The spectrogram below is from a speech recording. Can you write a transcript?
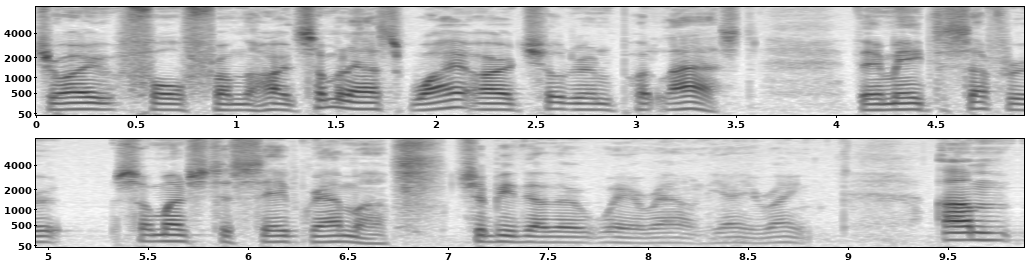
Joyful from the heart. Someone asked, why are children put last? They're made to suffer so much to save grandma. Should be the other way around. Yeah, you're right. Um,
